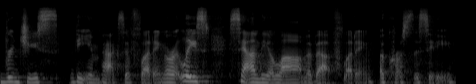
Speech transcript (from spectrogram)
reduce the impacts of flooding, or at least sound the alarm about flooding across the city.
